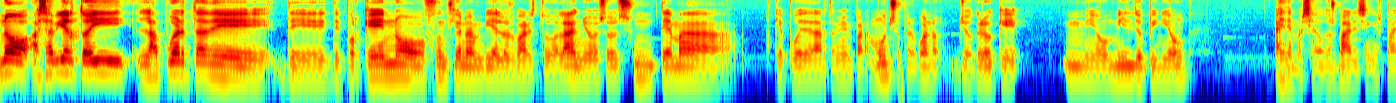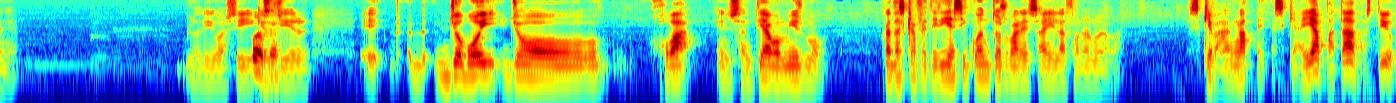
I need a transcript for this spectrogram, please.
no, has abierto ahí la puerta de, de, por qué no funcionan bien los bares todo el año. Eso es un tema que puede dar también para mucho, pero bueno, yo creo que, mi humilde opinión, hay demasiados bares en España. Lo digo así, quiero decir, eh, yo voy, yo, jova, en Santiago mismo, ¿cuántas cafeterías y cuántos bares hay en la zona nueva? Es que van es que hay a patadas, tío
